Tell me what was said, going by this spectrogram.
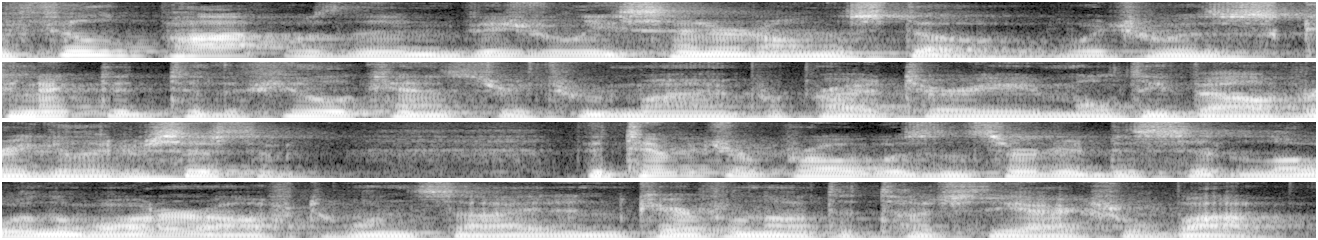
The filled pot was then visually centered on the stove, which was connected to the fuel canister through my proprietary multi-valve regulator system. The temperature probe was inserted to sit low in the water off to one side and careful not to touch the actual bottle.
